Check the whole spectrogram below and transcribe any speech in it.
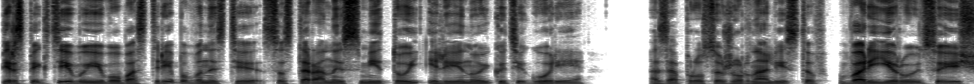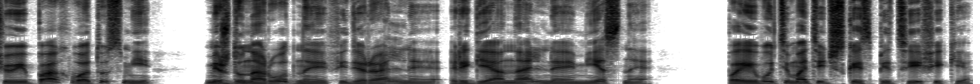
перспективы его востребованности со стороны СМИ той или иной категории, а запросы журналистов варьируются еще и по охвату СМИ, международное, федеральное, региональное, местное, по его тематической специфике,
